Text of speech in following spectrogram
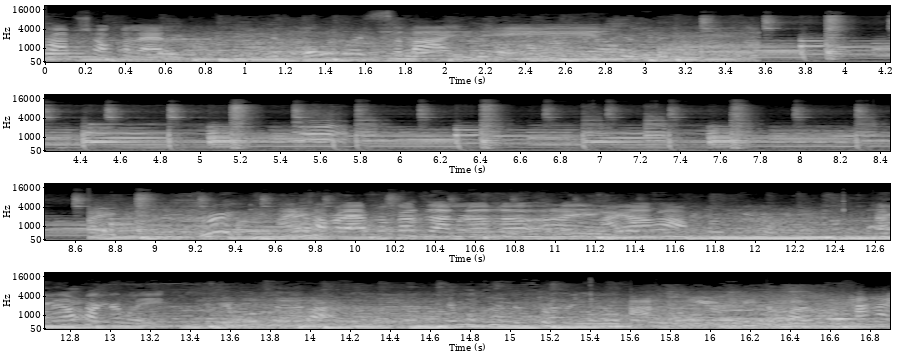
ชอบช็อกโกแลต สบายอยู่แล้ว จะเลอะๆอะไรอย่างเงี้ยค่ะเป็นเรื่องปกติ ถ้าใคร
